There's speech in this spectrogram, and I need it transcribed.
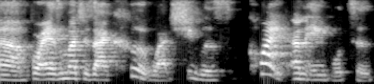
um, for as much as I could watch, she was quite unable to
